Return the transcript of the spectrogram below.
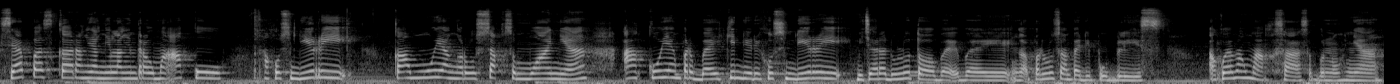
Siapa sekarang yang ngilangin trauma aku? Aku sendiri. Kamu yang ngerusak semuanya, aku yang perbaikin diriku sendiri. Bicara dulu toh baik-baik, nggak perlu sampai dipublis. Aku emang maksa sepenuhnya.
